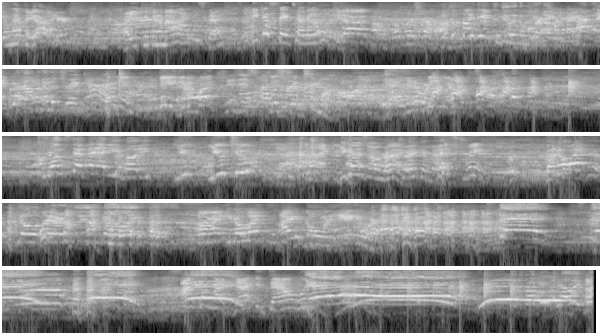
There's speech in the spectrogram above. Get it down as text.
You don't have to go. Are you kicking him out? He can stay. You can stay, Tony. What the fuck do you have to do in the morning? Make yourself another drink. Hey, you know what? Let's drink some more. Yeah, you know where I'm one step ahead of you, buddy. You, you two? I like you. You guys are alright. Drinking, man. Let's drink. That's know what?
